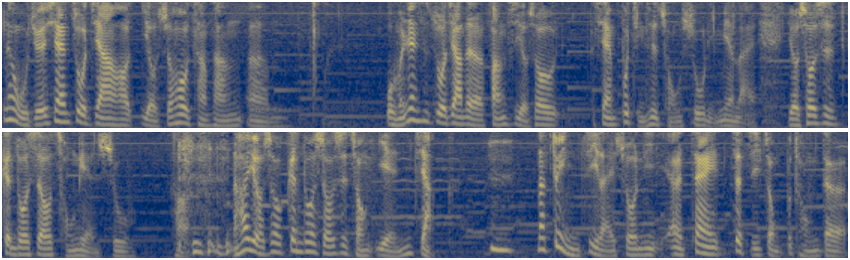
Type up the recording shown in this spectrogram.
那我觉得现在作家哈，有时候常常嗯，我们认识作家的方式，有时候现在不仅是从书里面来，有时候是更多时候从脸书，好，然后有时候更多时候是从演讲，嗯，那对你自己来说，你呃在这几种不同的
